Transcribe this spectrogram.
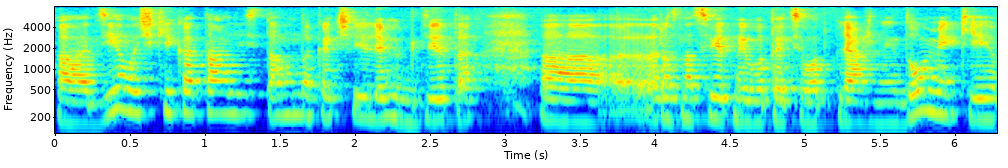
э, девочки катались там на качелях где-то, э, разноцветные вот эти вот пляжные домики.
